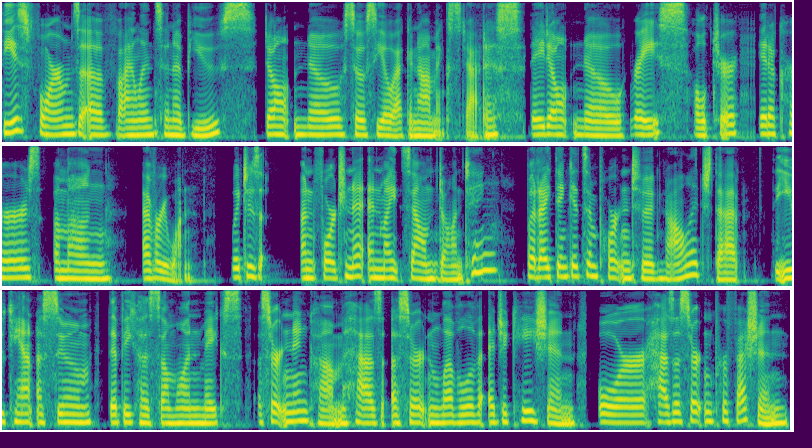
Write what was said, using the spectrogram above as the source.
these forms of violence and abuse don't know socioeconomic status. They don't know race, culture. It occurs among everyone, which is unfortunate and might sound daunting, but I think it's important to acknowledge that that you can't assume that because someone makes a certain income, has a certain level of education, or has a certain profession,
